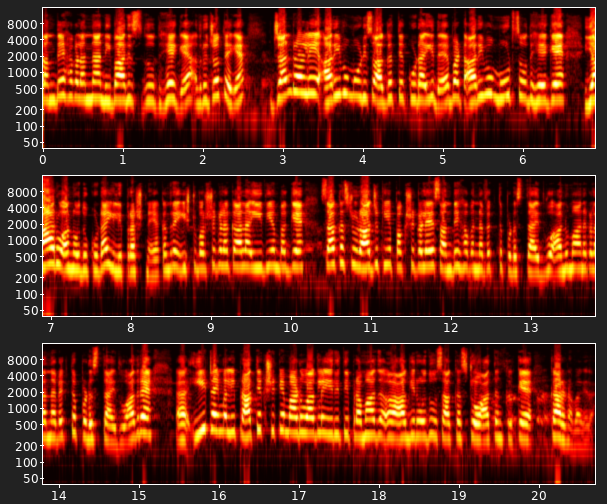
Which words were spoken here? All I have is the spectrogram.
ಸಂದೇಹಗಳನ್ನ ನಿವಾರಿಸುವುದು ಹೇಗೆ? ಅದ್ರ ಜೊತೆಗೆ ಜನರಲ್ಲಿ ಅರಿವು ಮೂಡಿಸೋ ಅಗತ್ಯ ಕೂಡ ಇದೆ ಬಟ್ ಅರಿವು ಮೂಡಿಸೋದು ಹೇಗೆ, ಯಾರು ಅನ್ನೋದು ಕೂಡ ಇಲ್ಲಿ ಪ್ರಶ್ನೆ. ಯಾಕಂದ್ರೆ ಇಷ್ಟು ವರ್ಷಗಳ ಕಾಲ ಇವಿಎಂ ಬಗ್ಗೆ ಸಾಕಷ್ಟು ರಾಜಕೀಯ ಪಕ್ಷಗಳೇ ಸಂದೇಹವನ್ನ ವ್ಯಕ್ತಪಡಿಸ್ತಾ ಇದ್ವು, ಅನುಮಾನಗಳನ್ನ ವ್ಯಕ್ತಪಡಿಸ್ತಾ ಇದ್ವು. ಆದ್ರೆ ಈ ಟೈಮಲ್ಲಿ ಪ್ರಾತ್ಯಕ್ಷಿಕೆ ಮಾಡುವಾಗಲೇ ಈ ರೀತಿ ಪ್ರಮಾದ ಆಗಿರೋದು ಸಾಕಷ್ಟು ಆತಂಕಕ್ಕೆ ಕಾರಣವಾಗಿದೆ.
